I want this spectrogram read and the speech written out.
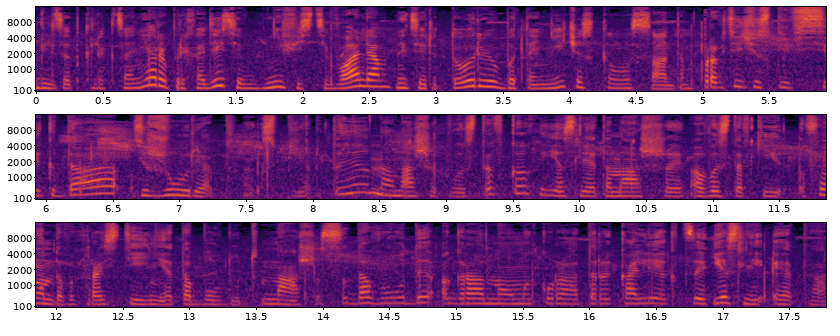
выглядят коллекционеры, приходите в дни фестиваля на территорию ботанического сада. Практически всегда дежурят эксперты на наших выставках. Если это наши выставки фондовых растений, это будут наши садоводы, агрономы, кураторы коллекции. Если это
